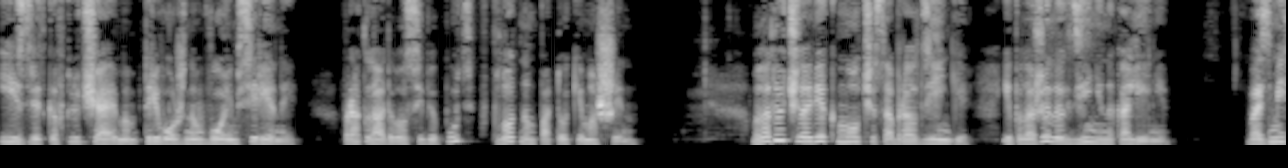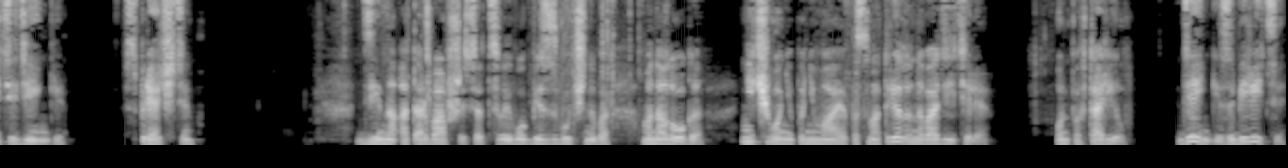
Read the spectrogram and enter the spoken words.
и изредка включаемым тревожным воем сирены прокладывал себе путь в плотном потоке машин. Молодой человек молча собрал деньги и положил их Дине на колени. «Возьмите деньги. Спрячьте». Дина, оторвавшись от своего беззвучного монолога, ничего не понимая, посмотрела на водителя. Он повторил «Деньги заберите».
